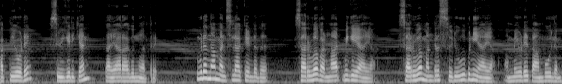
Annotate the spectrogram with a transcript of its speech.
ഭക്തിയോടെ സ്വീകരിക്കാൻ തയ്യാറാകുന്നു അത്രേ. ഇവിടെ നാം മനസ്സിലാക്കേണ്ടത് സർവവർണാത്മികയായ സർവമന്ത്രസ്വരൂപിണിയായ അമ്മയുടെ താമ്പൂലം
